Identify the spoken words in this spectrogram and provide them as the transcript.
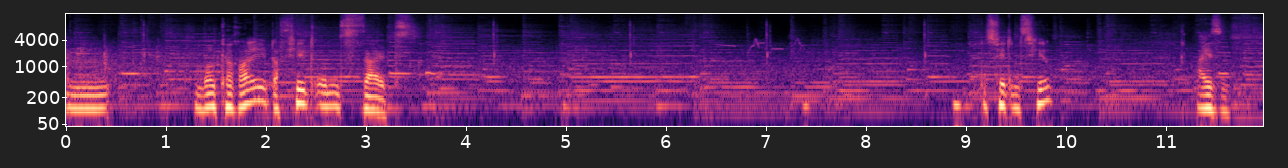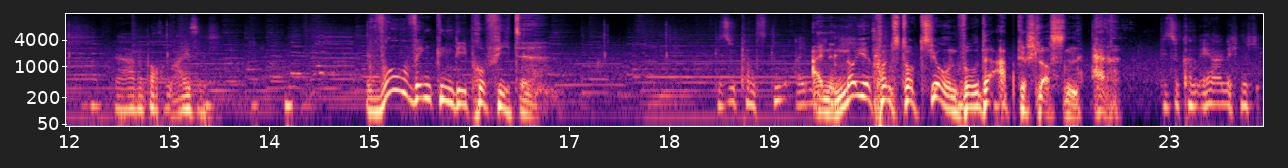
Hm, Molkerei, da fehlt uns Salz. Was fehlt uns hier? Eisen. Ja, wir brauchen Eisen. Wo winken die Profite? Wieso kannst du eigentlich... Eine neue Konstruktion wurde abgeschlossen, Herr. Wieso kann er eigentlich nicht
